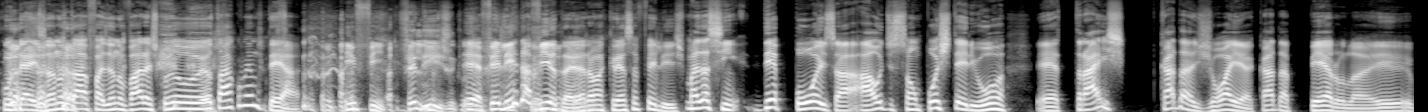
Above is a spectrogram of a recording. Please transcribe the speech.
com 10 anos, tá fazendo várias coisas, eu, eu tava comendo terra. Enfim. Feliz, inclusive. É, feliz da vida, era uma criança feliz. Mas assim, depois, a, a audição posterior é, traz cada joia, cada pérola, e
